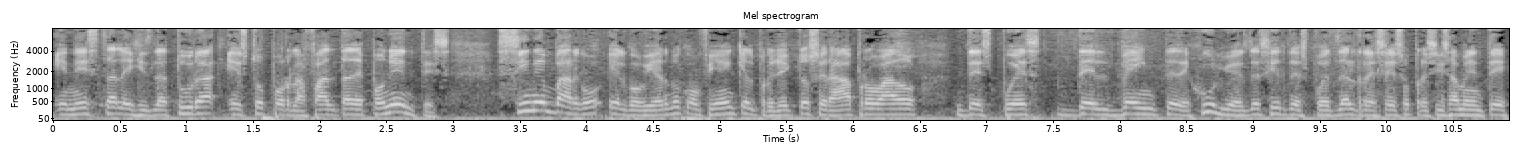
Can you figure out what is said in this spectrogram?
en esta legislatura, esto por la falta de ponentes. Sin embargo, el gobierno confía en que el proyecto será aprobado después del 20 de julio, es decir, después del receso precisamente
